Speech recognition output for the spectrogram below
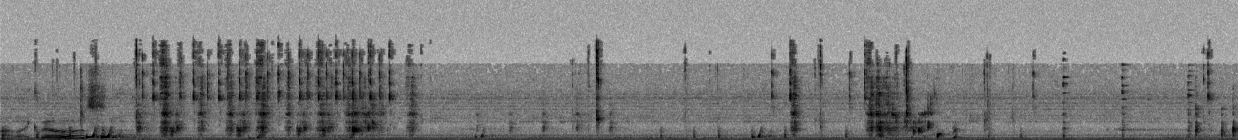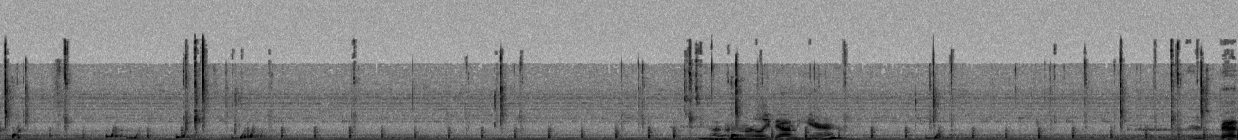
I like those. Nothing really down here. There's bad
